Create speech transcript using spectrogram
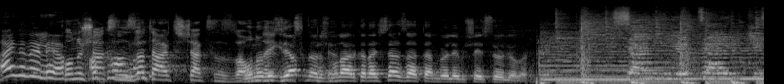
aynen öyle yap. Konuşacaksınız da tartışacaksınız da. Bunu Onunla biz ilgili yapmıyoruz. sıkıntı yok. Bunu arkadaşlar zaten böyle bir şey söylüyorlar. Sen yeter ki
